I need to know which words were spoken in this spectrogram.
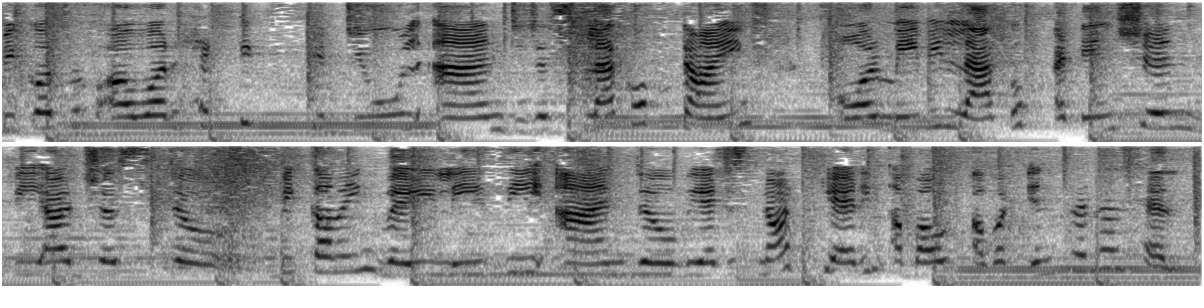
because of our hectic schedule and just lack of time or maybe lack of attention, we are just uh, becoming very lazy and uh, we are just not caring about our internal health.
